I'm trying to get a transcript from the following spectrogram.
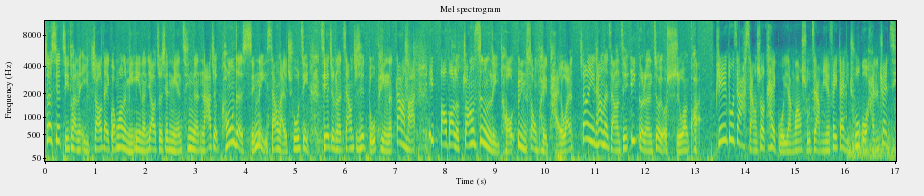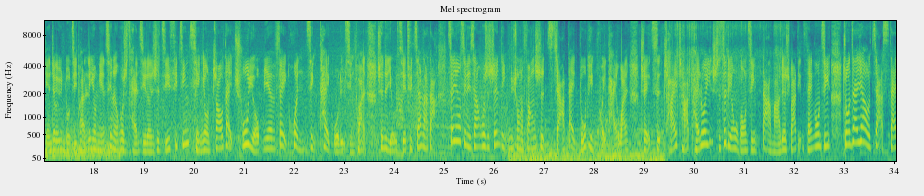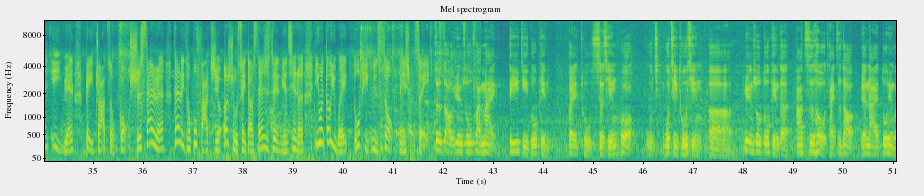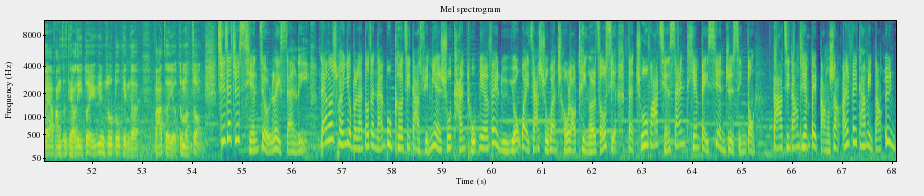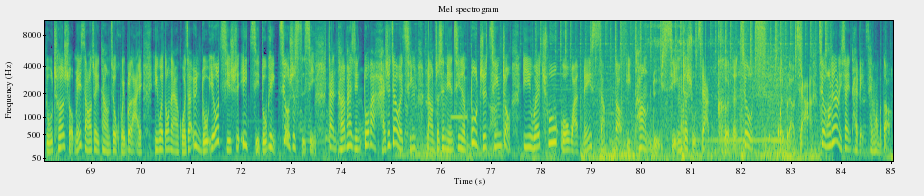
这些集团呢，以招待观光的名义呢，要这些年轻人拿着空的行李箱来出境，接着呢，将这些毒品呢，大麻一包包的装进里头，运送回台湾。这样一趟的奖金，一个人就有十万块。便宜度假，享受泰国阳光暑假，免费带你出国，还能赚钱。这个运毒集团利用年轻人或是残疾人士急需金钱，用招待出游、免费混进泰国旅行团，甚至有些去加拿大，再用行李箱或是身体运送的方式夹带毒品回台湾。这一次查一查，台洛因十四点五公斤，大麻六十八点三公斤，总价要价三亿元，被抓总共十三人，但里头不乏只有二十五岁到三十岁的年轻人，因为都以为毒品运送没什么罪，制造、运输、贩卖。第一级毒品会处死刑或无无期徒刑。呃，运输毒品的，他之后才知道，原来毒品危害防治条例对运输毒品的罚则有这么重。其实，在之前就有类似案例，两个朋友，本来都在南部科技大学念书，谈图免费旅游，外加十万酬劳，铤而走险，但出发前三天被限制行动。搭机当天被绑上安非他命当运毒车手，没想到这一趟就回不来，因为东南亚国家运毒，尤其是一级毒品就是死刑。但台湾判刑多半还是较为轻，让这些年轻人不知轻重，以为出国玩，没想到一趟旅行，这暑假可能就此回不了家。记者黄天让李向你台北采访报道。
